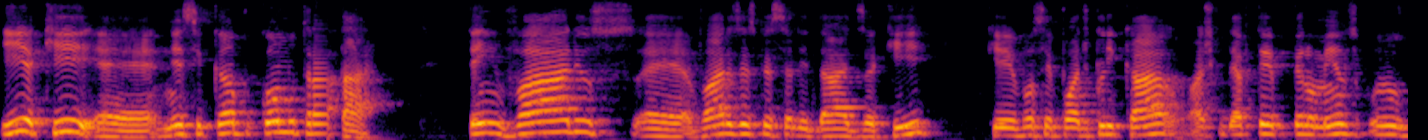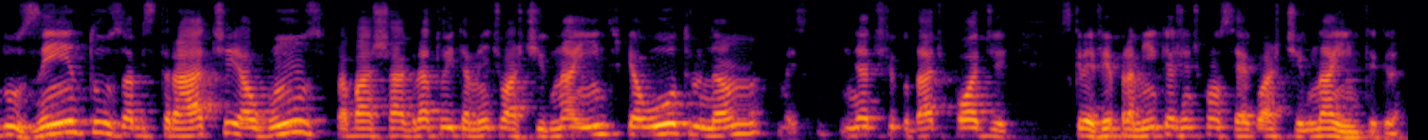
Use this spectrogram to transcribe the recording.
E aqui, é, nesse campo, como tratar? Tem vários, é, várias especialidades aqui, que você pode clicar, acho que deve ter pelo menos uns 200 abstract, alguns para baixar gratuitamente o artigo na íntegra, outro não, mas na dificuldade pode escrever para mim que a gente consegue o artigo na íntegra.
